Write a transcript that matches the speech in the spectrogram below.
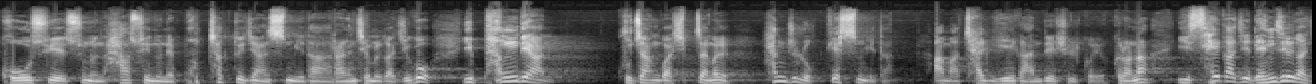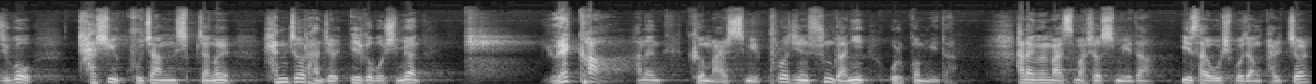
고수의 수는 하수의 눈에 포착되지 않습니다라는 제목을 가지고 이 방대한 9장과 10장을 한 줄로 꿰습니다. 아마 잘 이해가 안 되실 거예요. 그러나 이 세 가지 렌즈를 가지고 다시 9장, 10장을 한 절 한 절 읽어 보시면 유레카 하는 그 말씀이 풀어지는 순간이 올 겁니다. 하나님은 말씀하셨습니다. 이사야 55장 8절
